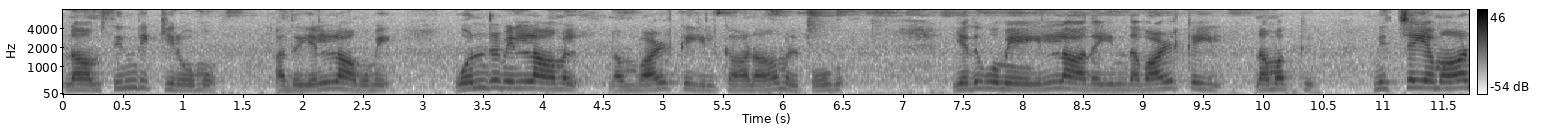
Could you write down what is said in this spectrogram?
நாம் சிந்திக்கிறோமோ? அது எல்லாமுமே ஒன்றுமில்லாமல் நம் வாழ்க்கையில் காணாமல் போகும். எதுவுமே இல்லாத இந்த வாழ்க்கையில் நமக்கு நிச்சயமான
